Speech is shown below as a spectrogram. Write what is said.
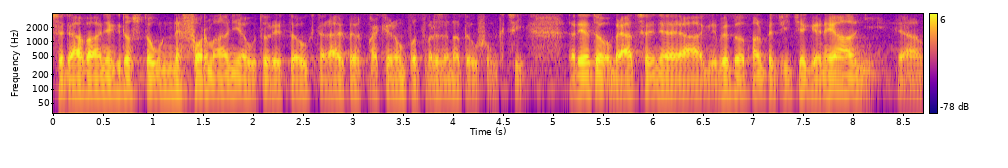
se dává někdo s tou neformální autoritou, která je pak jenom potvrzena tou funkcí. Tady je to obráceně. Já, kdyby byl pan Petříček geniální, já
